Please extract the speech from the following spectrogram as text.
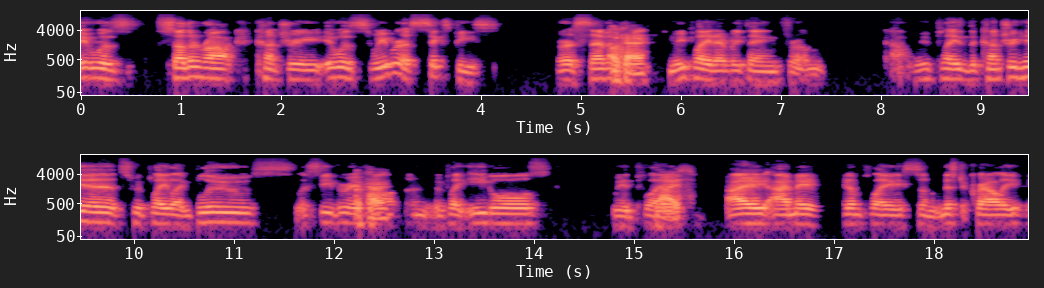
it was southern rock country it was we were a six piece or a seven Okay, we played everything from God, we played the country hits we played like blues like stevie ray Okay. vaughan we played eagles we'd play nice. i i made them play some mr crowley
